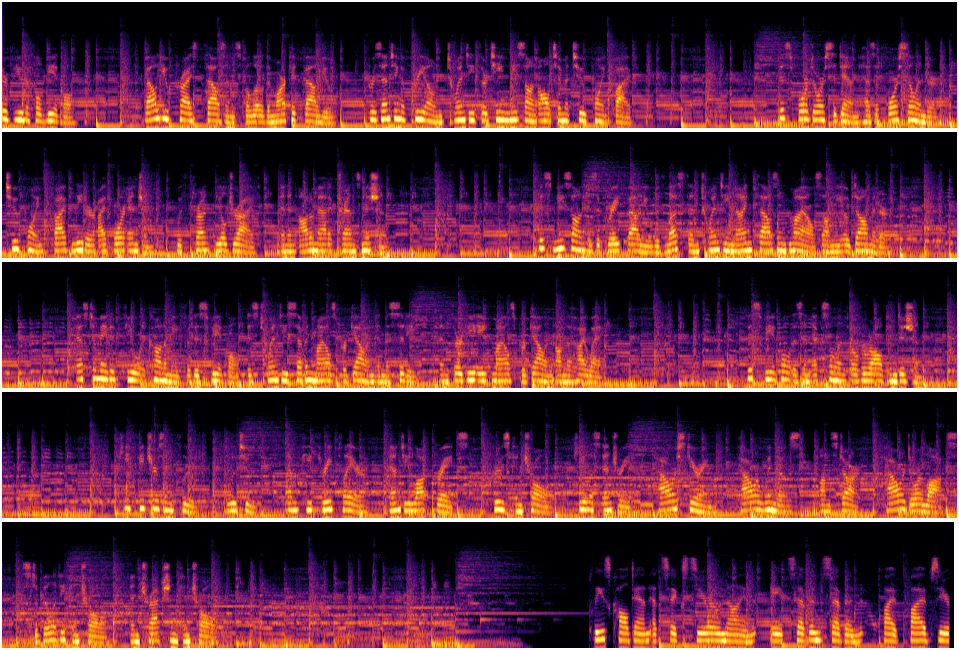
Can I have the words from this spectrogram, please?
Another beautiful vehicle. Value priced thousands below the market value, presenting a pre-owned 2013 Nissan Altima 2.5. This four-door sedan has a four-cylinder, 2.5-liter i4 engine, with front-wheel drive, and an automatic transmission. This Nissan is a great value with less than 29,000 miles on the odometer. Estimated fuel economy for this vehicle is 27 miles per gallon in the city, and 38 miles per gallon on the highway. This vehicle is in excellent overall condition. Key features include, Bluetooth, MP3 player, anti-lock brakes, cruise control, keyless entry, power steering, power windows, OnStar, power door locks, stability control, and traction control. Please call Dan at 609 877 550.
